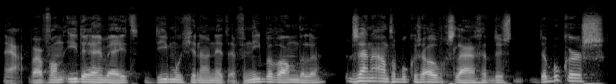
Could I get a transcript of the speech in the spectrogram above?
Nou ja, waarvan iedereen weet, die moet je nou net even niet bewandelen. Er zijn een aantal boekers overgeslagen, dus de boekers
